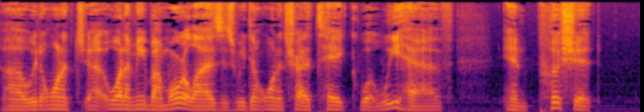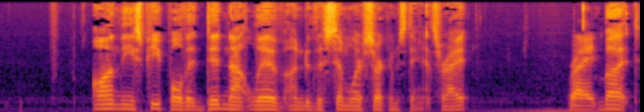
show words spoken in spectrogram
uh, we don't want to, uh, what I mean by moralize is we don't want to try to take what we have and push it on these people that did not live under the similar circumstance, right? Right. But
